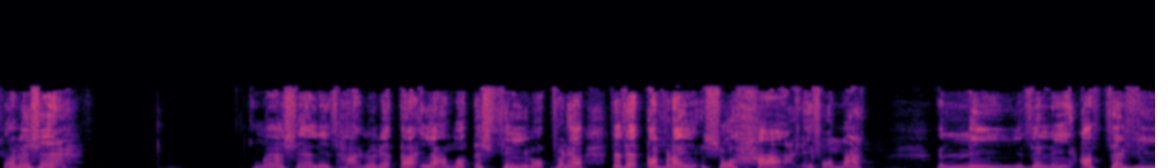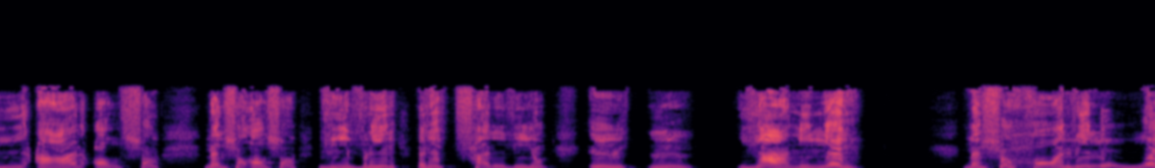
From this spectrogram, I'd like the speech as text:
Skal vi se Nå må jeg se litt her. nå. jeg måtte skrive opp, for dette ble så herlig for meg. Nydelig at vi er altså Men så altså Vi blir rettferdiggjort uten gjerninger. Men så har vi noe,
